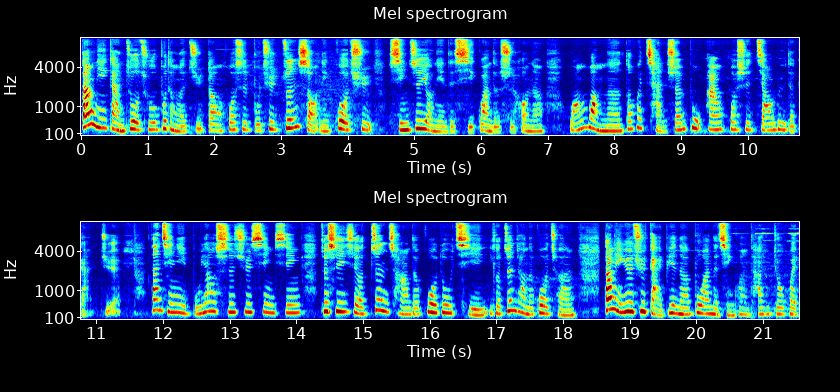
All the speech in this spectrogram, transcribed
当你敢做出不同的举动，或是不去遵守你过去行之有年的习惯的时候呢，往往呢都会产生不安或是焦虑的感觉。但请你不要失去信心，这是一个正常的过渡期，一个正常的过程。当你越去改变呢，不安的情况它就会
